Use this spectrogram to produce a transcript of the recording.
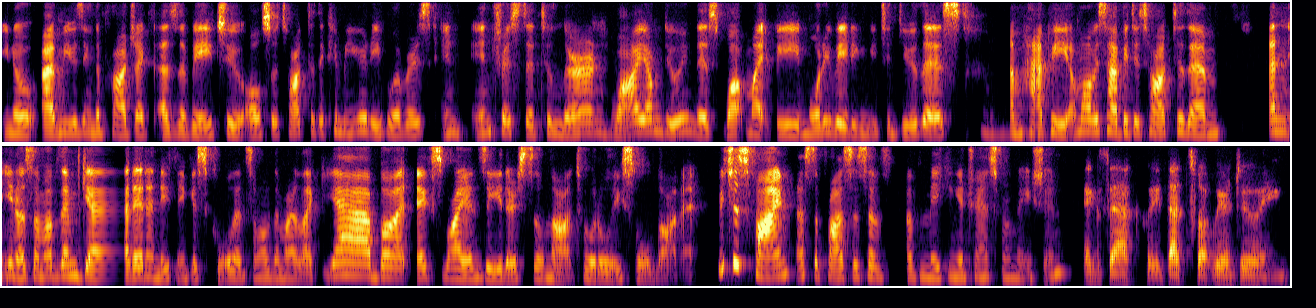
you know i'm using the project as a way to also talk to the community whoever's in, interested to learn mm-hmm. why i'm doing this what might be motivating me to do this mm-hmm. i'm happy i'm always happy to talk to them and you know some of them get it and they think it's cool and some of them are like yeah but x y and z they're still not totally sold on it which is fine. That's the process of of making a transformation. Exactly. That's what we're doing.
